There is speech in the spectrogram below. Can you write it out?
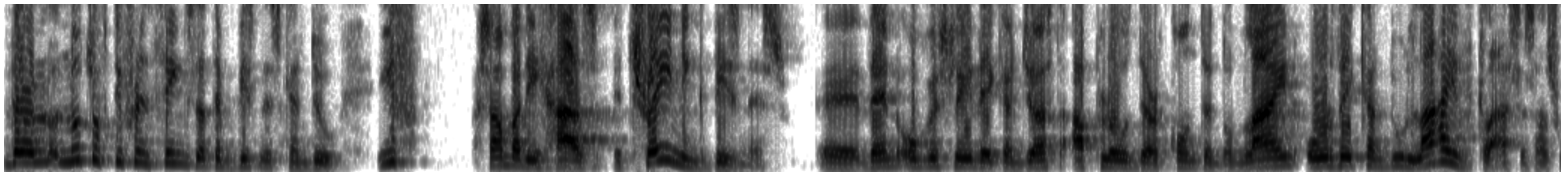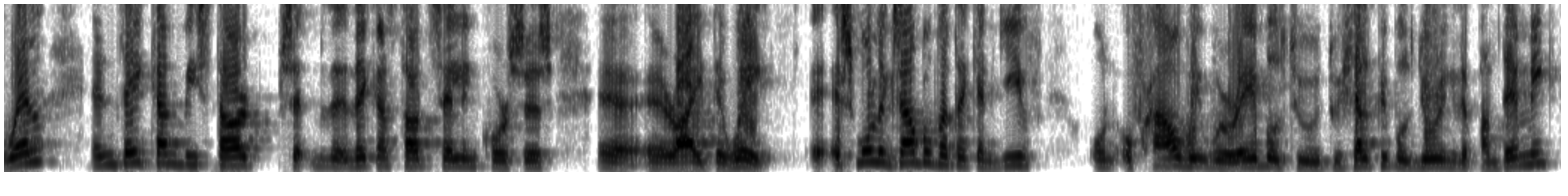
there are lots of different things that a business can do. If somebody has a training business, uh, then obviously they can just upload their content online or they can do live classes as well and they can be start they can start selling courses uh, right away a small example that i can give on, of how we were able to, to help people during the pandemic.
